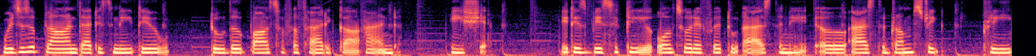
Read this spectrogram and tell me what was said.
which is a plant that is native to the parts of Africa and Asia. It is basically also referred to as the uh, as the drumstick tree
